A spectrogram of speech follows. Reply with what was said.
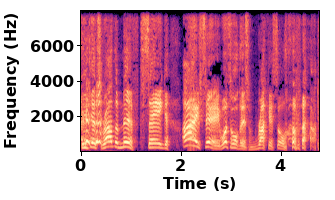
who gets rather miffed, saying, "I say, what's all this ruckus all about?"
